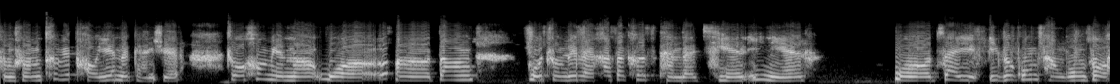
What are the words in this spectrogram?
怎么说呢，特别讨厌的感觉。之后后面呢，我呃，当我准备来哈萨克斯坦的前一年，我在一个工厂工作。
